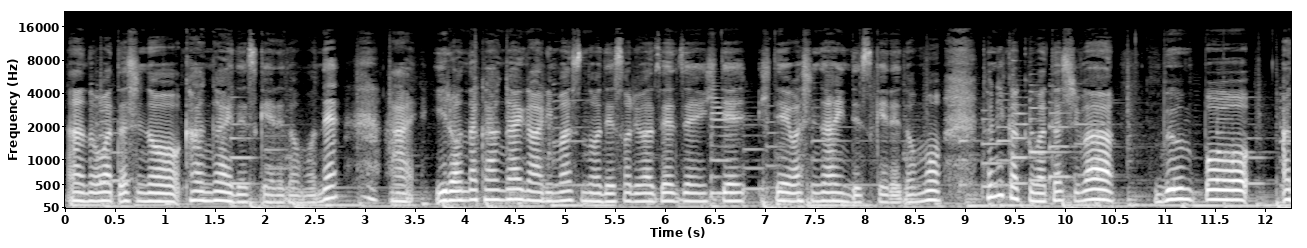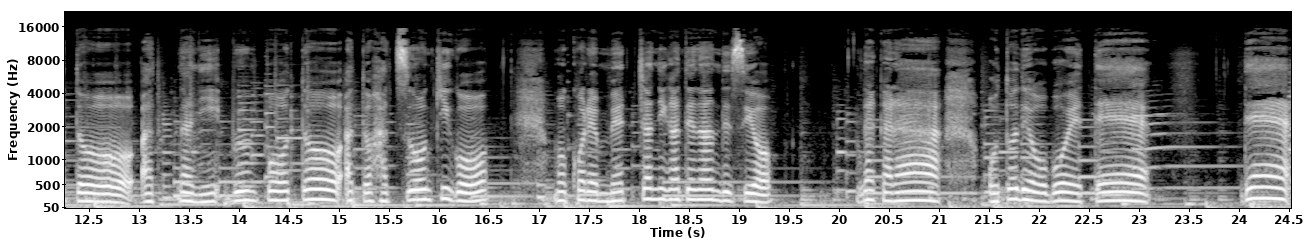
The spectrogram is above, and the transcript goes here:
あの、私の考えですけれどもね。はい。いろんな考えがありますので、それは全然否定、否定はしないんですけれども、とにかく私は、文法、あと、あ、何？文法と、あと発音記号。もうこれめっちゃ苦手なんですよ。だから、音で覚えて、で、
